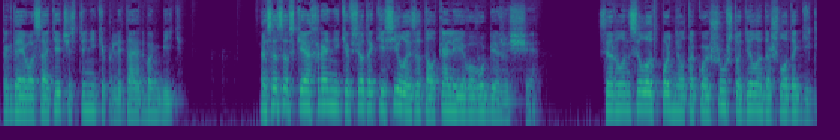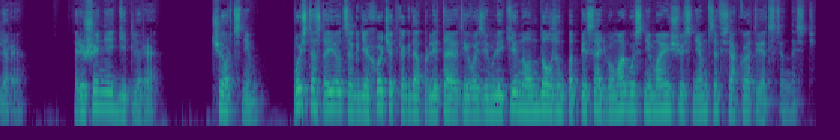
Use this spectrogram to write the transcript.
когда его соотечественники прилетают бомбить. Эсэсовские охранники все-таки силой затолкали его в убежище. Сэр Ланселот поднял такой шум, что дело дошло до Гитлера. Решение Гитлера. Черт с ним. Пусть остается где хочет, когда прилетают его земляки, но он должен подписать бумагу, снимающую с немцев всякую ответственность.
